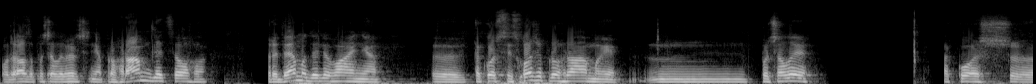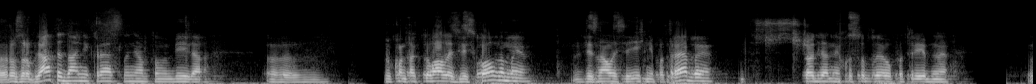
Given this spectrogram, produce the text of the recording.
Одразу почали вивчення програм для цього, 3D-моделювання, е, також всі схожі програми. Почали також е, розробляти дані креслення автомобіля, е, контактували з військовими, дізналися їхні потреби, що для них особливо потрібне. Е,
